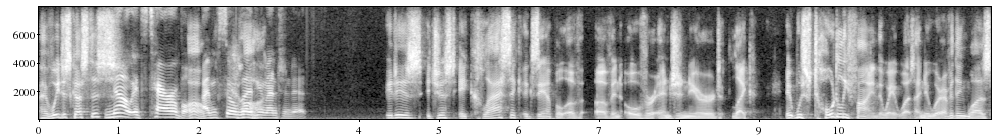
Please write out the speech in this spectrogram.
Have we discussed this? No, it's terrible. Oh, I'm so God. glad you mentioned it. It is just a classic example of of an over-engineered like It was totally fine the way it was. I knew where everything was.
